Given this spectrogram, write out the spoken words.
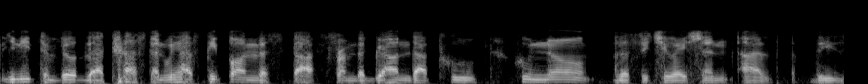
you need to build that trust. And we have people on the staff from the ground up who who know the situation uh, these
